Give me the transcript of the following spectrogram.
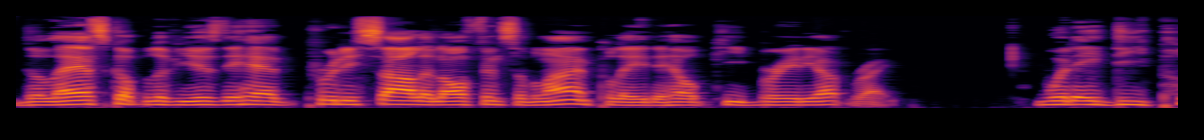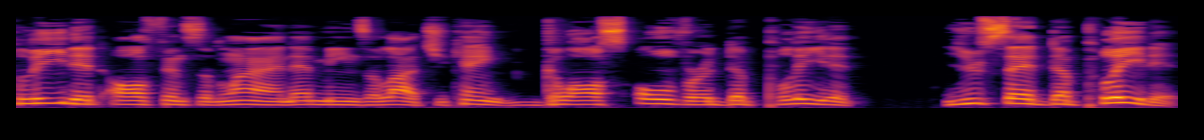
The last couple of years, they had pretty solid offensive line play to help keep Brady upright. With a depleted offensive line, that means a lot. You can't gloss over depleted. You said depleted.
